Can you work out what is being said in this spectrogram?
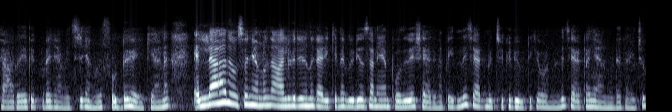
ചാറുകറി കൂടെ ഞാൻ വെച്ചിട്ട് ഞങ്ങൾ ഫുഡ് കഴിക്കുകയാണ്. എല്ലാ ദിവസവും ഞങ്ങൾ നാലുപേരിൽ നിന്ന് കഴിക്കുന്ന വീഡിയോസാണ് ഞാൻ പൊതുവേ ഷെയർ ചെയ്യുന്നത്. അപ്പോൾ ഇന്ന് ചേട്ടൻ ഉച്ചയ്ക്ക് ഡ്യൂട്ടിക്ക് പോകുന്നുണ്ട് ചേട്ടൻ ഞാൻ ഇവിടെ കഴിച്ചു.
